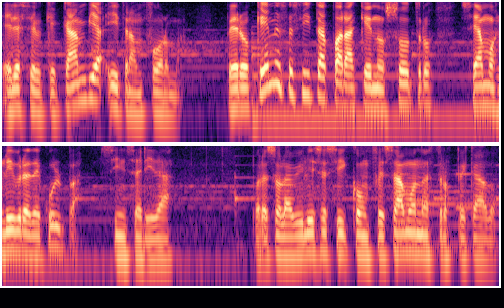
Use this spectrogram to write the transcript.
él es el que cambia y transforma. Pero ¿qué necesita para que nosotros seamos libres de culpa? Sinceridad. Por eso la Biblia dice si confesamos nuestros pecados.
